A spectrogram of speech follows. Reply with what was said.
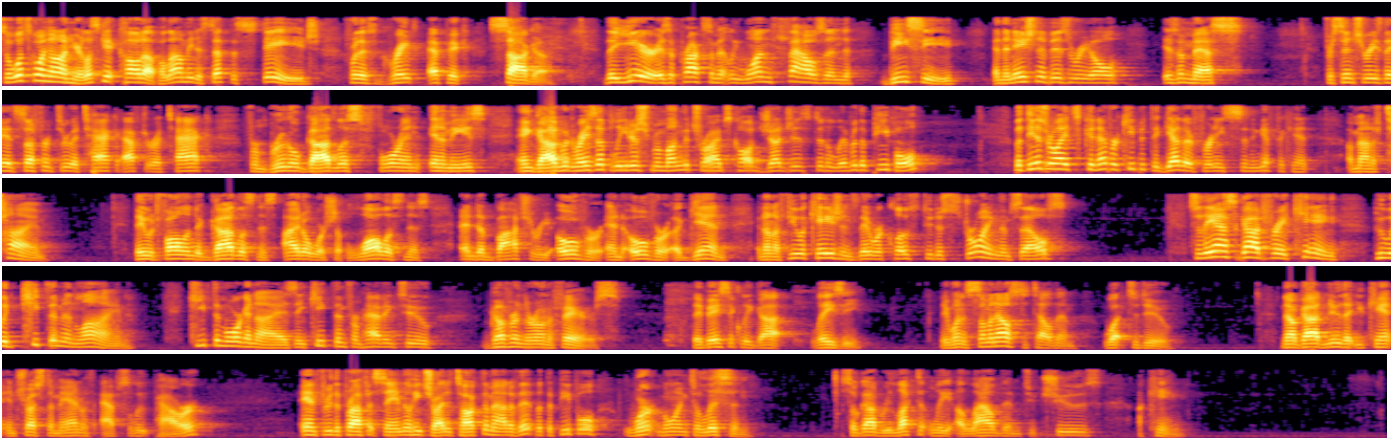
So what's going on here? Let's get caught up. Allow me to set the stage for this great epic saga. The year is approximately 1000 BC and the nation of Israel is a mess. For centuries, they had suffered through attack after attack from brutal, godless, foreign enemies. And God would raise up leaders from among the tribes called judges to deliver the people. But the Israelites could never keep it together for any significant amount of time. They would fall into godlessness, idol worship, lawlessness, and debauchery over and over again. And on a few occasions, they were close to destroying themselves so they asked God for a king who would keep them in line, keep them organized, and keep them from having to govern their own affairs. They basically got lazy. They wanted someone else to tell them what to do. Now, God knew that you can't entrust a man with absolute power. And through the prophet Samuel, he tried to talk them out of it, but the people weren't going to listen. So God reluctantly allowed them to choose a king.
